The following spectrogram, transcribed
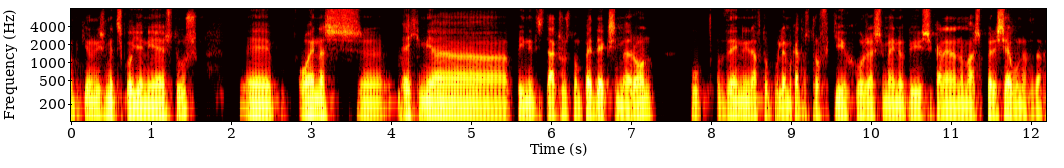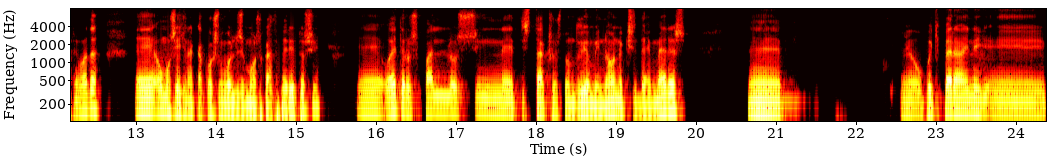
επικοινωνήσει με τις οικογένειές τους. Ε, ο ένας ε, έχει μια ποινή της τάξης των 5-6 ημερών, που δεν είναι αυτό που λέμε καταστροφική, χωρίς να σημαίνει ότι σε κανένα να μας περισσεύουν αυτά τα χρήματα. Ε, όμως έχει ένα κακό συμβολισμό σε κάθε περίπτωση. Ε, ο έτερος υπάλληλος είναι της τάξης των 2 μηνών, 60 ημέρες. Ε, ε, όπου εκεί πέρα είναι ε,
